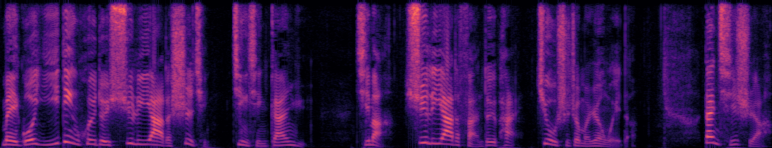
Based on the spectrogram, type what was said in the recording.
美国一定会对叙利亚的事情进行干预，起码叙利亚的反对派就是这么认为的。但其实啊，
